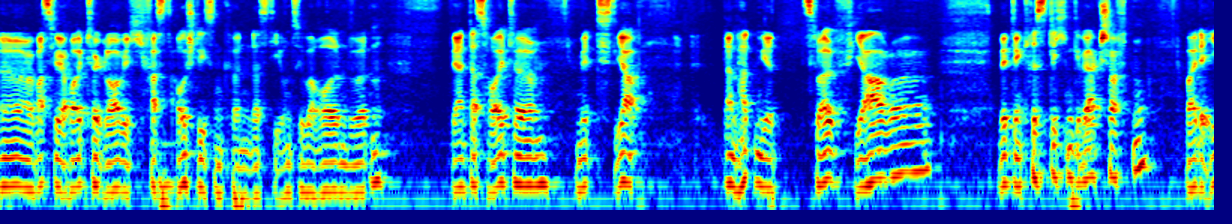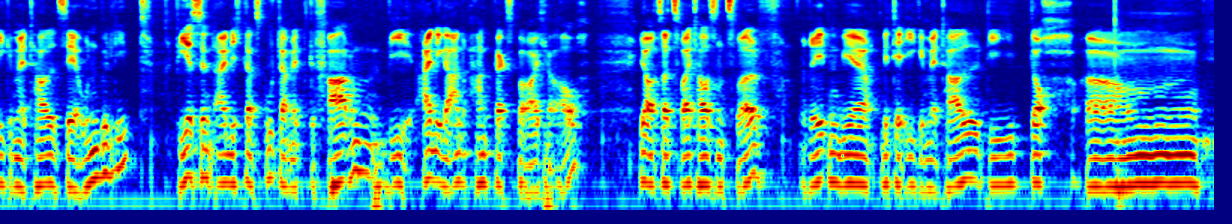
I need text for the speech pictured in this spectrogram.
äh, was wir heute, glaube ich, fast ausschließen können, dass die uns überrollen würden. Während das heute mit, ja, dann hatten wir zwölf Jahre mit den christlichen Gewerkschaften, bei der IG Metall sehr unbeliebt. Wir sind eigentlich ganz gut damit gefahren, wie einige andere Handwerksbereiche auch. Ja, seit 2012 reden wir mit der IG Metall, die doch, ähm,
